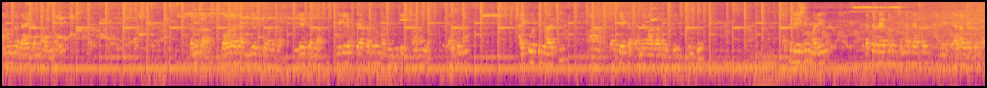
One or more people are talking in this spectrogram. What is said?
ఆనందదాయకంగా ఉన్నది. కనుక కోలాడ నియోజకవర్గ విలేకరుల పీడిఎఫ్ పేపర్లు మరియు యూట్యూబ్ ఛానల్ తరఫున హైకోర్టు వారికి మా ప్రత్యేక ధన్యవాదాలు తెలుపుకుంటూ. అప్లికేషన్ మరియు పెద్ద పేపర్ చిన్న పేపర్ అనే తేడా లేకుండా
